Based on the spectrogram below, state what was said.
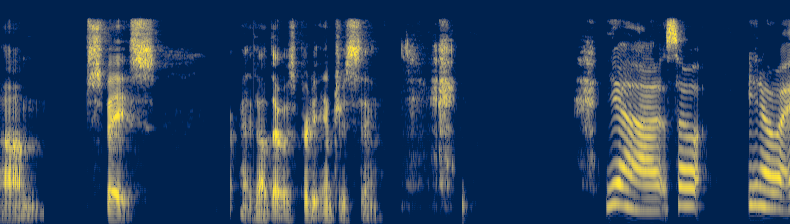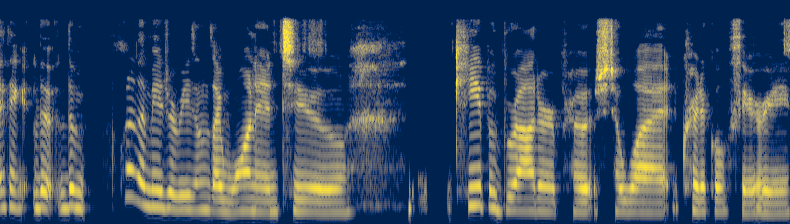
um, space. I thought that was pretty interesting. Yeah. So, you know, I think the the one of the major reasons I wanted to keep a broader approach to what critical theory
